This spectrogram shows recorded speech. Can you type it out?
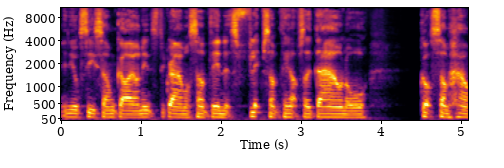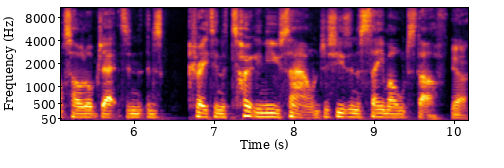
and you'll see some guy on Instagram or something that's flipped something upside down or got some household object and, and is creating a totally new sound just using the same old stuff. yeah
